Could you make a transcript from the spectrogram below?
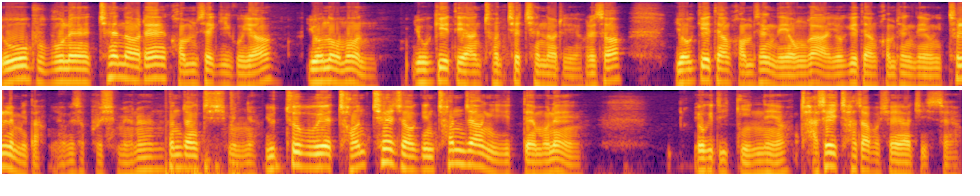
요 부분의 채널의 검색이고요. 요 놈은 여기에 대한 전체 채널이에요. 그래서 여기에 대한 검색 내용과 여기에 대한 검색 내용이 틀립니다. 여기서 보시면은 천장 치시면요. 유튜브의 전체적인 천장이기 때문에 여기도 있긴 있네요. 자세히 찾아보셔야지 있어요.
